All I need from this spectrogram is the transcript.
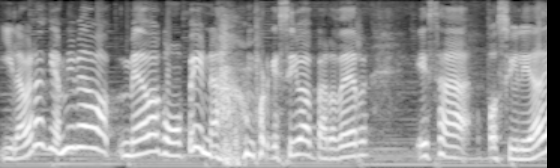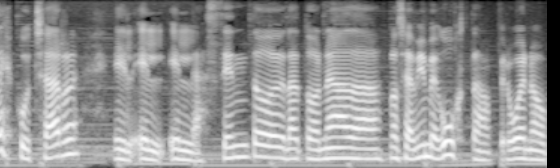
Y la verdad que a mí me daba, me daba como pena, porque se iba a perder esa posibilidad de escuchar el, el, acento de la tonada. No sé, a mí me gusta, pero bueno,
